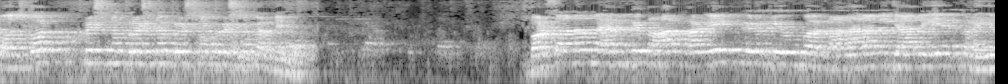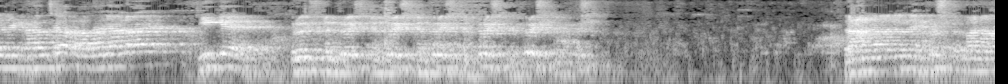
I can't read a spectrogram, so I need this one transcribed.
पहुंचकर कृष्ण कृष्ण कृष्ण कृष्ण करने लगे। बरसाना महल के बाहर खड़े पेड़ के ऊपर राधा रानी जा रही है, कन्हैया ने कहा अच्छा राधा जा रहा है ठीक है कृष्ण कृष्ण कृष्ण कृष्ण कृष्ण कृष्ण कृष्ण राधा ने कृष्ण का नाम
